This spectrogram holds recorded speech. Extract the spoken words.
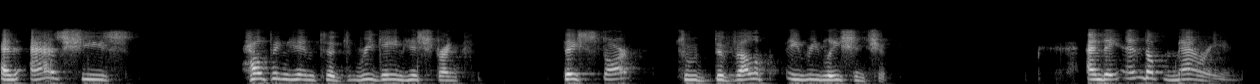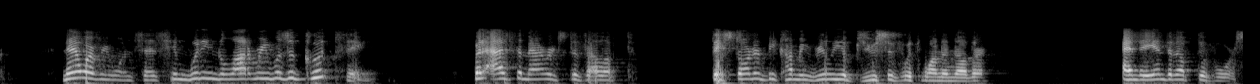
And as she's helping him to regain his strength, they start to develop a relationship. And they end up marrying. Now everyone says him winning the lottery was a good thing. But as the marriage developed, they started becoming really abusive with one another. And they ended up divorced.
